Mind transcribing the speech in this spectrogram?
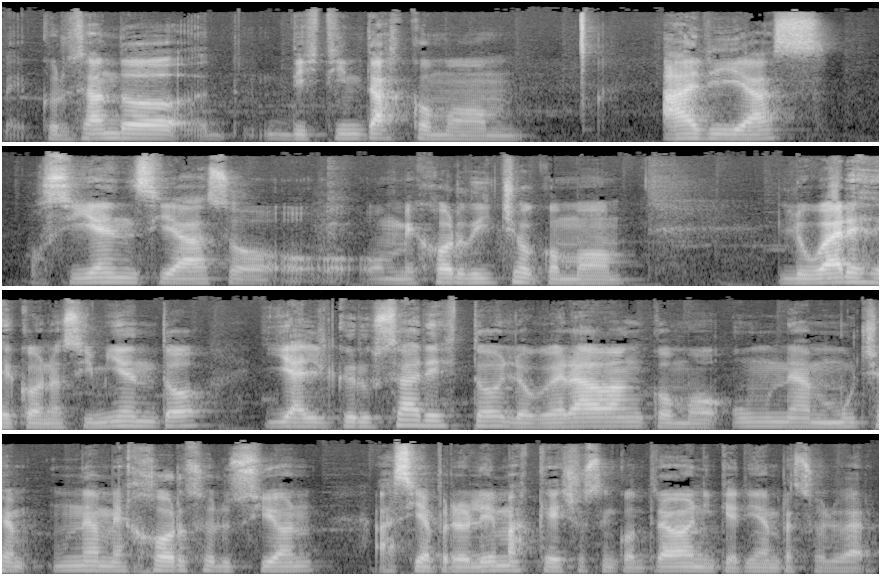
eh, cruzando distintas como áreas o ciencias o mejor dicho como lugares de conocimiento y al cruzar esto lograban como una, mucha, una mejor solución hacia problemas que ellos encontraban y querían resolver.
